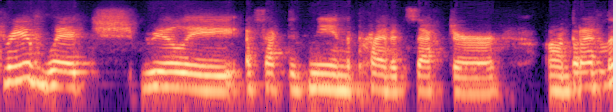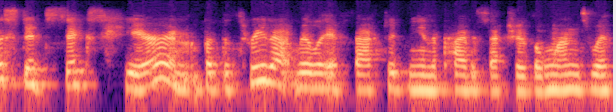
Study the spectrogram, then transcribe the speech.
three of which really affected me in the private sector um, but I've listed six here, and but the three that really affected me in the private sector, are the ones with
